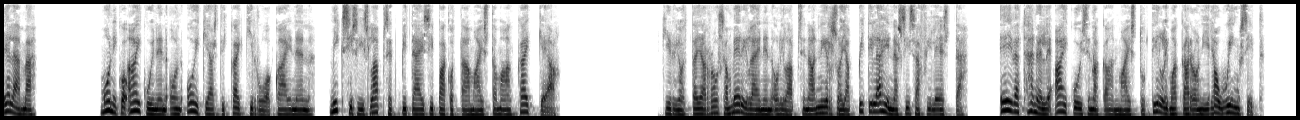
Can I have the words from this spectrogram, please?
Elämä. Moniko aikuinen on oikeasti kaikkiruokainen, miksi siis lapset pitäisi pakottaa maistamaan kaikkea? Kirjoittaja Rosa Meriläinen oli lapsena nirso ja piti lähinnä sisäfileestä. Eivät hänelle aikuisinakaan maistu tillimakaroni ja wingsit.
